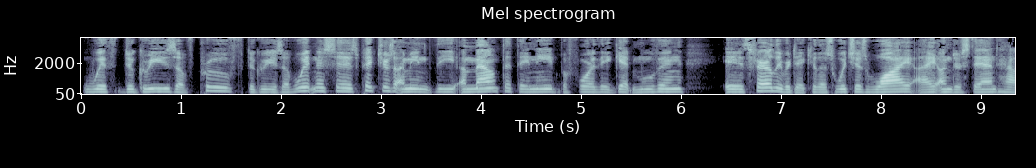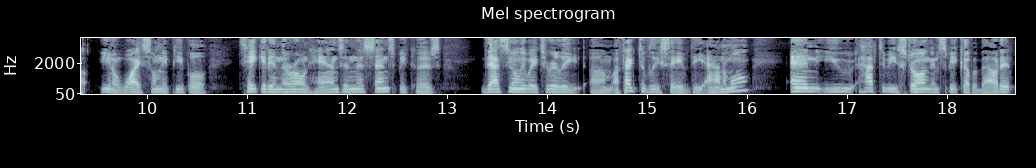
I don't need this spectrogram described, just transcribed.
with degrees of proof, degrees of witnesses, pictures. I mean, the amount that they need before they get moving is fairly ridiculous, which is why I understand how, you know, why so many people take it in their own hands in this sense, because that's the only way to really um, effectively save the animal. And you have to be strong and speak up about it.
